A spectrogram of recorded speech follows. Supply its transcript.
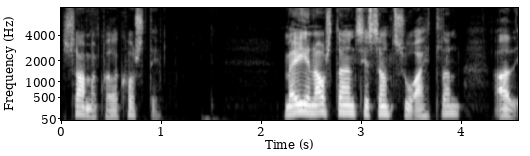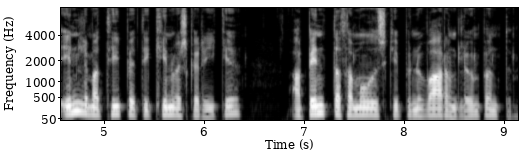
sama hvaða kosti. Megin ástæðan sé samt svo ætlan að innlima típeti í kínverska ríkið að binda það móðskipinu varanlegum böndum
